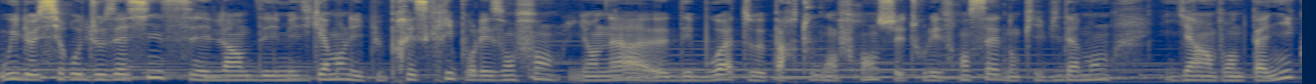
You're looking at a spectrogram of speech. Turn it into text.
Oui, le sirop de josacine, c'est l'un des médicaments les plus prescrits pour les enfants. Il y en a euh, des boîtes partout en France, chez tous les Français. Donc évidemment, il y a un vent de panique.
